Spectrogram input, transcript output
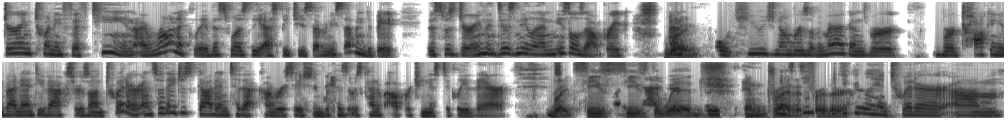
during 2015. Ironically, this was the SB 277 debate. This was during the Disneyland measles outbreak. Right. And huge numbers of Americans were were talking about anti-vaxxers on Twitter, and so they just got into that conversation because it was kind of opportunistically there. Right, seize seize the wedge and drive it further. Particularly in Twitter, um,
